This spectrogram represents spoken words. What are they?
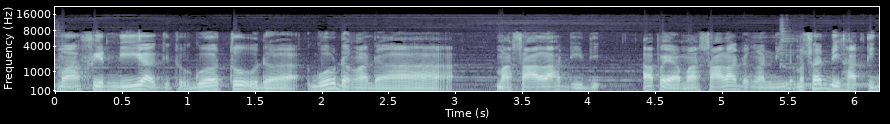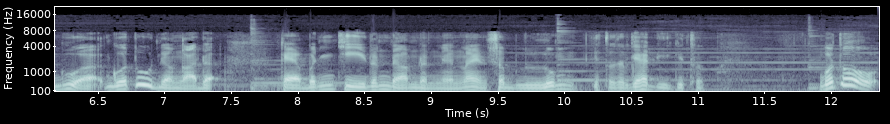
maafin dia gitu. Gua tuh udah gua udah nggak ada masalah di, apa ya masalah dengan dia. Maksudnya di hati gua gua tuh udah nggak ada kayak benci dendam dan lain-lain sebelum itu terjadi gitu. Gua tuh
